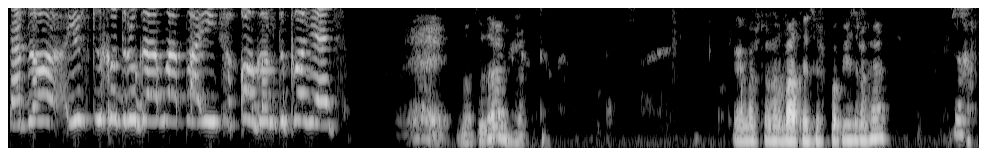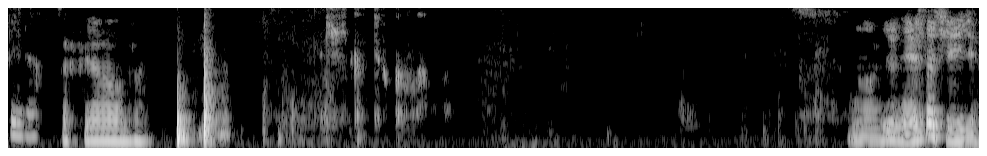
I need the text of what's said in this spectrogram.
Tato, już tylko druga łapa i ogon, to koniec. Ojej, no to dobrze. Czekaj, masz tu herbatę, chcesz popić trochę? Za chwilę. Za chwilę, no dobra. No widzisz, nieźle ci idzie.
